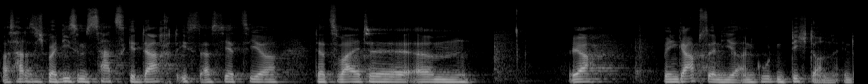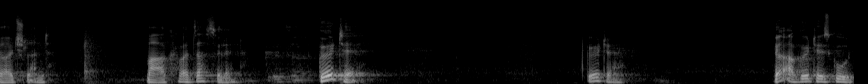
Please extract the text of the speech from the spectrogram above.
was hat er sich bei diesem Satz gedacht? Ist das jetzt hier der zweite, ähm, ja, wen gab es denn hier an guten Dichtern in Deutschland? Marc, was sagst du denn? Goethe. Goethe? Goethe. Ja, Goethe ist gut.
